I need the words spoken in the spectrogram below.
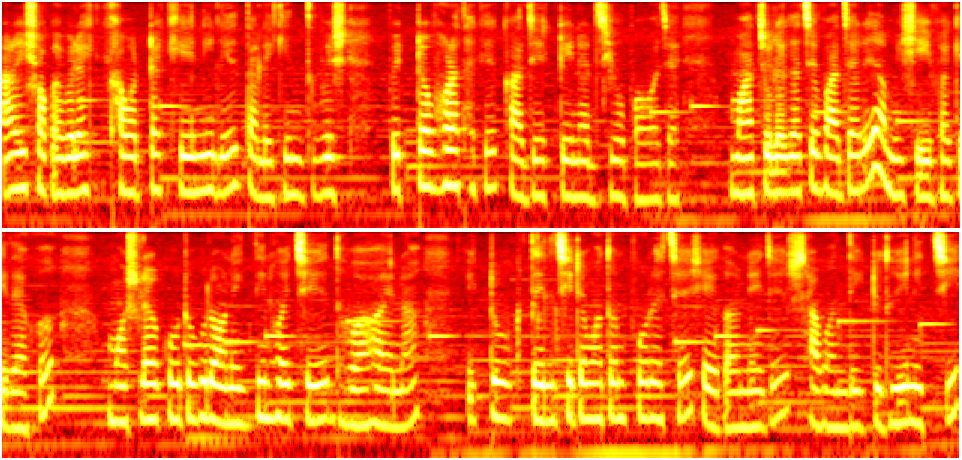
আর এই সকালবেলায় খাবারটা খেয়ে নিলে তাহলে কিন্তু বেশ পেটটাও ভরা থাকে, কাজে একটা এনার্জিও পাওয়া যায়। মা চলে গেছে বাজারে, আমি সেই ফাঁকে দেখো। মশলার কৌটোগুলো অনেক দিন হয়েছে, ধোয়া হয় না। একটু তেল ছিটে মতন পড়েছে, সেই কারণে যে সাবান দিয়ে একটু ধুয়ে নিচ্ছি।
